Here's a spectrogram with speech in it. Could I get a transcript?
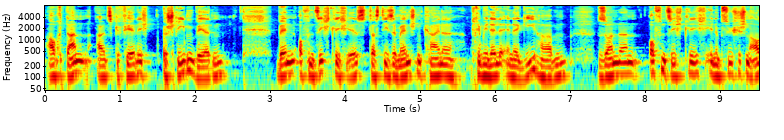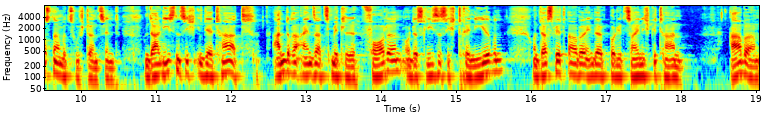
auch dann als gefährlich beschrieben werden, wenn offensichtlich ist, dass diese Menschen keine kriminelle Energie haben, sondern offensichtlich in einem psychischen Ausnahmezustand sind. Und da ließen sich in der Tat andere Einsatzmittel fordern und es ließe sich trainieren. Und das wird aber in der Polizei nicht getan. Aber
